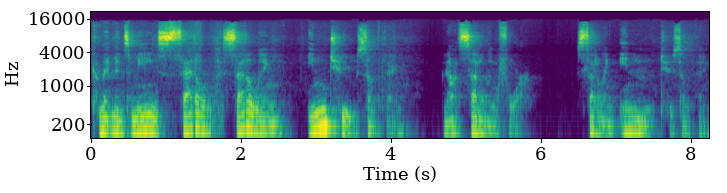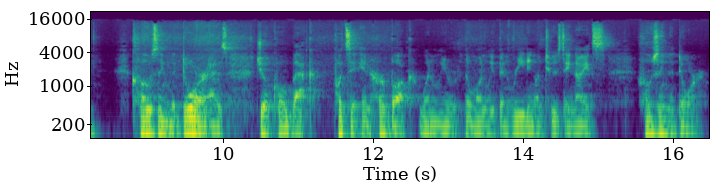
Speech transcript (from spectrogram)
Commitments means settle, settling into something, not settling for, settling into something. Closing the door, as Joko Beck puts it in her book, when we were the one we've been reading on Tuesday nights, closing the door.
